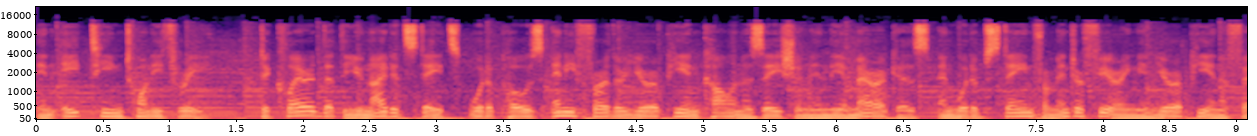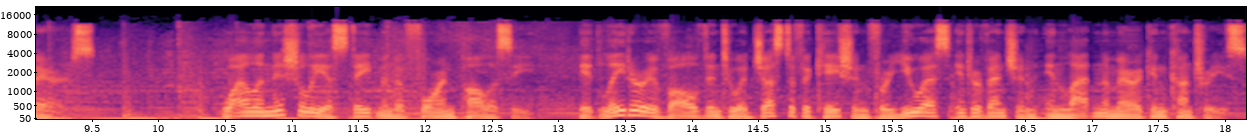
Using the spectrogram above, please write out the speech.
in 1823, declared that the United States would oppose any further European colonization in the Americas and would abstain from interfering in European affairs. While initially a statement of foreign policy, it later evolved into a justification for U.S. intervention in Latin American countries.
